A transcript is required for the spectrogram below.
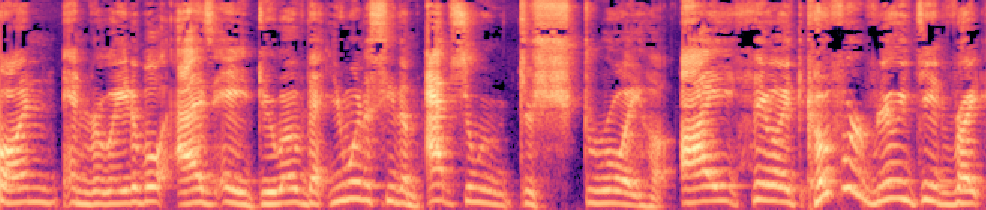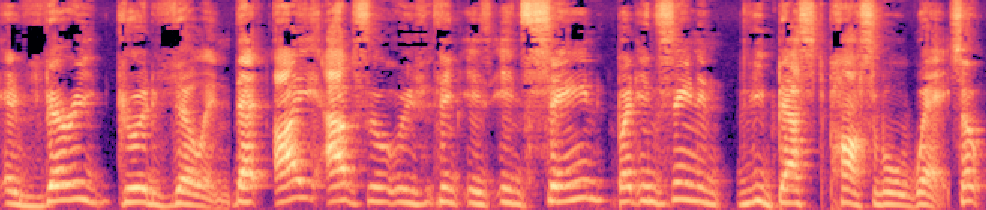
fun and relatable as a duo that you want to see them absolutely destroy Hook. I feel like Colfer really did write a very good villain that I absolutely think is insane, but insane in the best possible way. So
